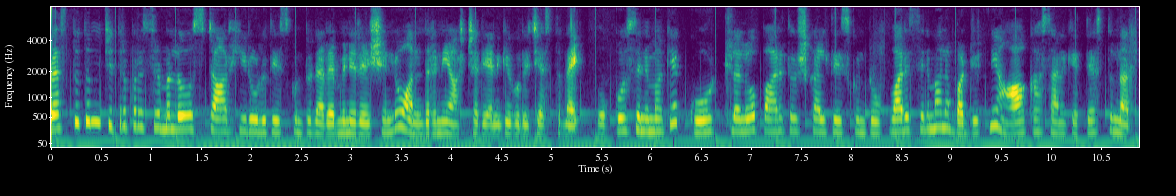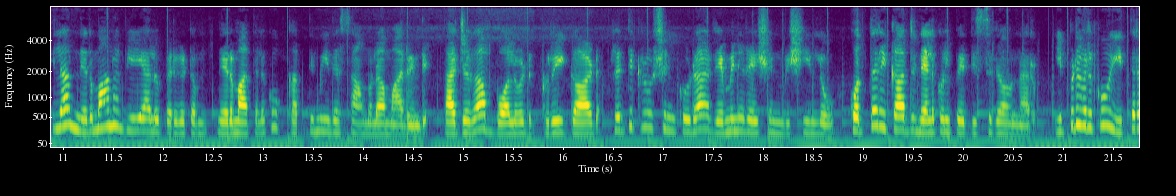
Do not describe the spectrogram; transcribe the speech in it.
ప్రస్తుతం చిత్ర పరిశ్రమలో స్టార్ హీరోలు తీసుకుంటున్న రెమ్యునరేషన్లు అందరినీ ఆశ్చర్యానికి గురి చేస్తున్నాయి. ఒక్కో సినిమాకే కోట్లలో పారితోషికాలు తీసుకుంటూ వారి సినిమాల బడ్జెట్ని ఆకాశానికి ఎత్తేస్తున్నారు. ఇలా నిర్మాణ వ్యయాలు పెరగటం నిర్మాతలకు కత్తి మీద సాములా మారింది. తాజాగా Bollywood Greek god Hrithik Roshan కూడా రెమ్యునరేషన్ విషయంలో కొత్త రికార్డు నెలకొల్పే దిశగా ఉన్నారు. ఇప్పటి వరకు ఇతర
